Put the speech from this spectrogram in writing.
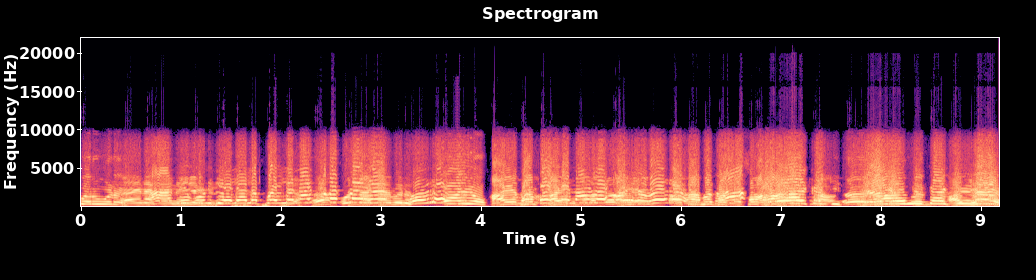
परवड काय नाही काय नाही या इकडे. गेलेलं पहिलं नाही हा, बघत नाही काय नाही. म्हणत? हो रे. आहे थांब आहे पहिलं नाव आहे, आहे. होय रे. थांब, थांब, थांब. हा. आहे, काय की? मी काय केलं?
